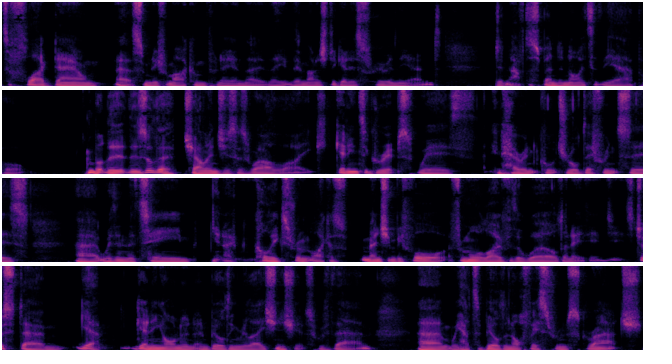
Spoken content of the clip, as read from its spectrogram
to flag down uh, somebody from our company, and they, they, they managed to get through in the end. Didn't have to spend a night at the airport. But the, there's other challenges as well, like getting to grips with inherent cultural differences uh, within the team. You know, colleagues from, like I mentioned before, from all over the world, and it, it, it's just um, yeah, getting on and, and, building relationships with them. Um, we had to build an office from scratch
